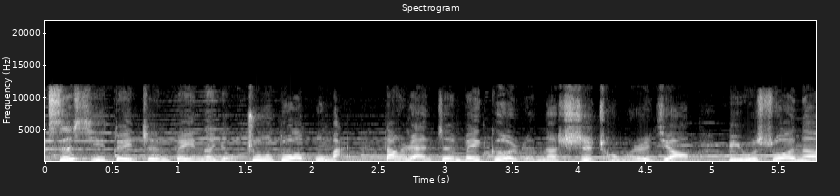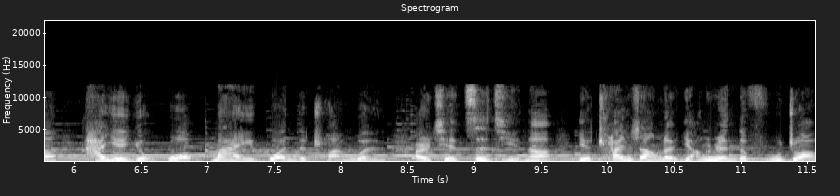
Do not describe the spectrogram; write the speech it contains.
慈禧对珍妃呢有诸多不满。当然，珍妃个人呢恃宠而骄，比如说呢，她也有过卖官的传闻，而且自己呢也穿上了洋人的服装，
